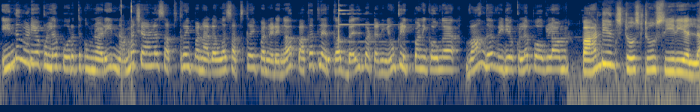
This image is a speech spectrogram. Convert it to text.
இந்த வீடியோக்குள்ளே போறதுக்கு முன்னாடி நம்ம சேனலை சப்ஸ்கிரைப் பண்ணாதவங்க சப்ஸ்கிரைப் பண்ணிடுங்க. பக்கத்துல இருக்க பெல் பட்டனையும் கிளிக் பண்ணிக்கோங்க. வாங்க வீடியோக்குள்ளே போகலாம். பாண்டியன் ஸ்டோர்ஸ் டூ சீரியல்ல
